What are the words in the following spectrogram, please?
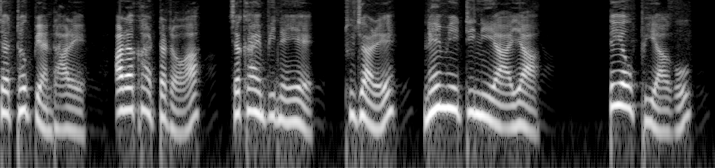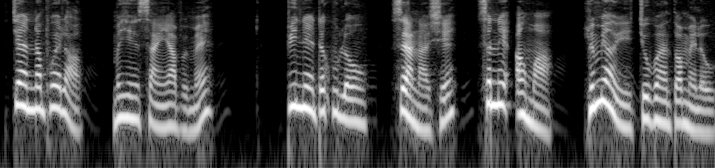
ချက်ထုတ်ပြန်ထားတဲ့အာရခတပ်တော်ကရခိုင်ပြည်နယ်ရဲ့ထူးခြားတဲ့နေမီတီနီယာအရာတရုတ်ဖီယာကိုကြံနှစ်ဖွဲလောက်မရင်ဆိုင်ရပါမယ်ပြည်နယ်တစ်ခုလုံး ဆန္ဒရှင်စနစ်အောက်မှာလွတ်မြောက်ရေးကြိုးပမ်းသွားမယ်လို့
